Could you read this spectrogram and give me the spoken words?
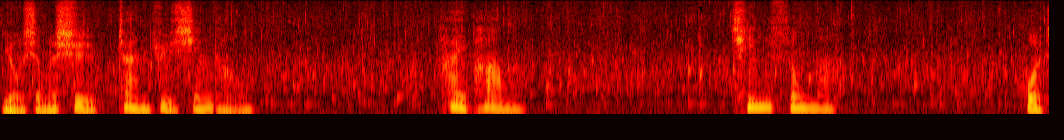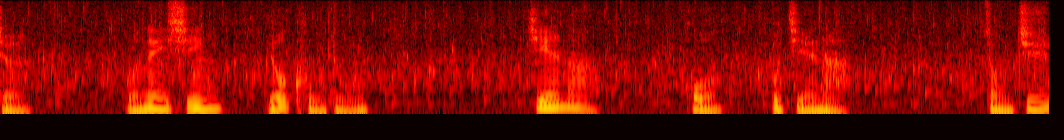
有什么事占据心头？害怕吗？轻松吗？或者我内心？有苦读，接纳或不接纳，总之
